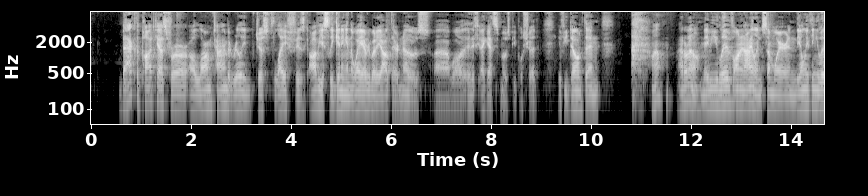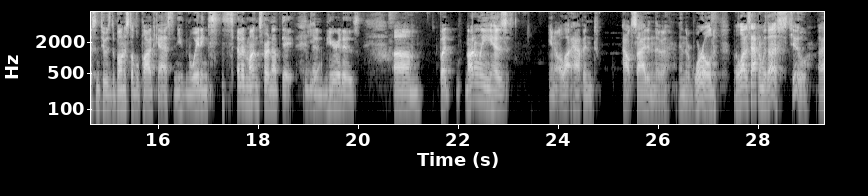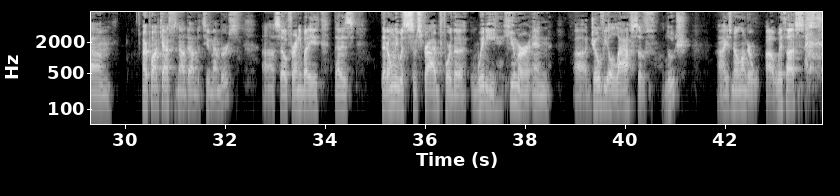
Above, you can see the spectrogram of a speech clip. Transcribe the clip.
back the podcast for a long time, but really, just life is obviously getting in the way. Everybody out there knows. Uh, well, if, I guess most people should. If you don't, then well, I don't know. Maybe you live on an island somewhere, and the only thing you listen to is the bonus level podcast, and you've been waiting seven months for an update Yeah. and here it is. Um, but not only has you know a lot happened outside in the in the world, but a lot has happened with us too. Um, our podcast is now down to two members. Uh, so for anybody that is that only was subscribed for the witty humor and uh, jovial laughs of Luch, uh, he's no longer uh, with us.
